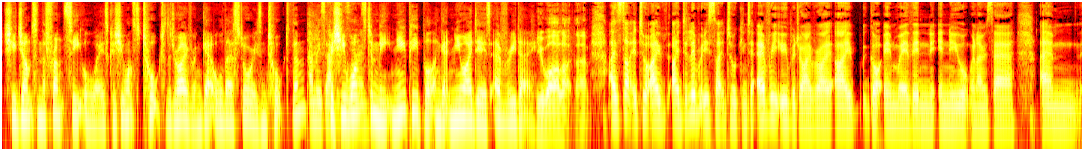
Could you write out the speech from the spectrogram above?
she jumps in the front seat always because she wants to talk to the driver and get all their stories and talk to them. Because exactly she the wants to meet new people and get new ideas every day. You are like that. I started to. I, I deliberately started talking to every Uber driver I, I got in with in in New York when I was there. Um,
